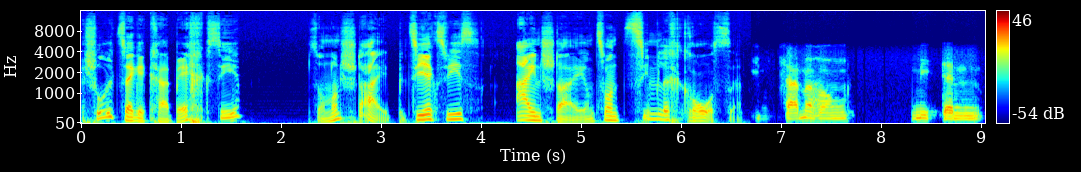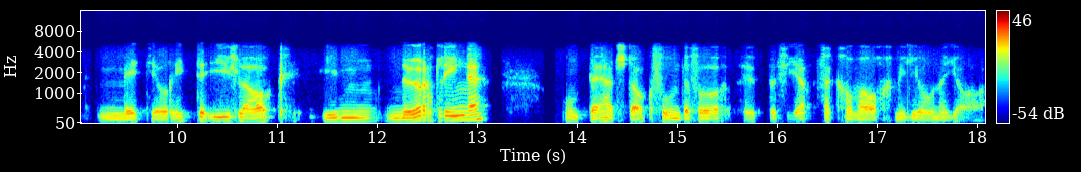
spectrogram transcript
Schuld sei kein Bech gewesen, sondern Stein, beziehungsweise ein Stein, und zwar ein ziemlich grosser. Im Zusammenhang mit dem Meteoriteneinschlag in Nördlingen und der hat stattgefunden vor etwa 14,8 Millionen Jahren.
